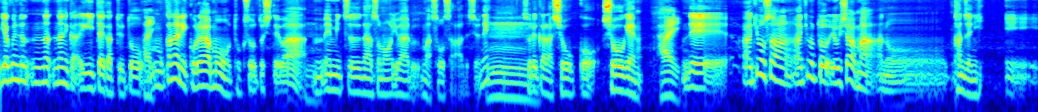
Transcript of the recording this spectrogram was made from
逆にな何か言いたいかというと、はい、もうかなりこれはもう特捜としては綿密なそのいわゆる、まあ、捜査ですよね。それから証拠証言、はい、で秋元さん秋元容疑者は、まあ、あの完全に否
